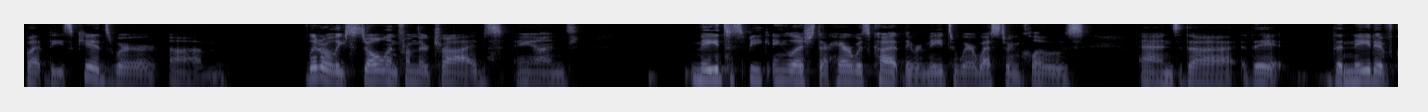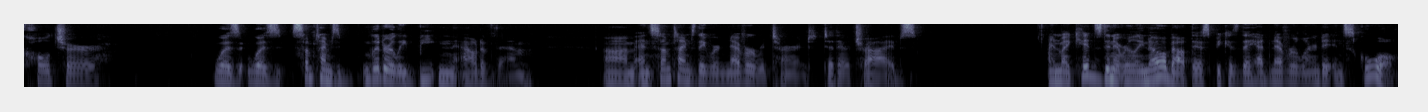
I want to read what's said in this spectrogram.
But these kids were um, literally stolen from their tribes and made to speak English. Their hair was cut. They were made to wear Western clothes, and the the the native culture was was sometimes literally beaten out of them, um, and sometimes they were never returned to their tribes. And my kids didn't really know about this because they had never learned it in school.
